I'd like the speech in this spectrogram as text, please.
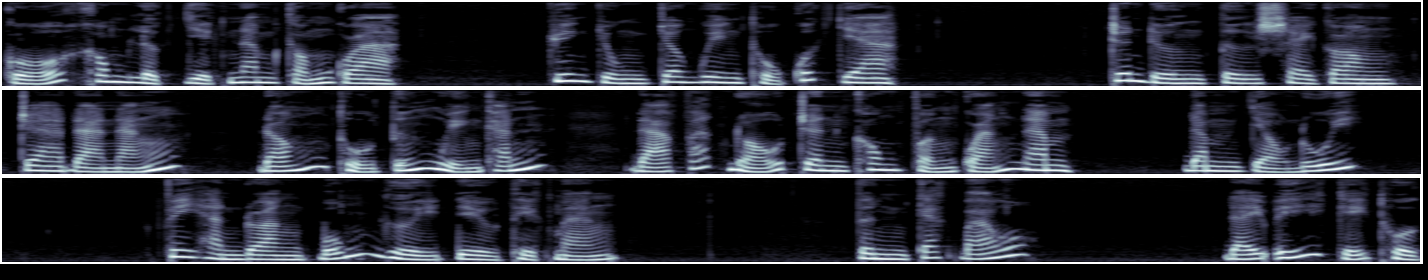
của không lực Việt Nam Cộng Hòa chuyên dùng cho nguyên thủ quốc gia. Trên đường từ Sài Gòn ra Đà Nẵng đón Thủ tướng Nguyễn Khánh đã phát nổ trên không phận Quảng Nam, đâm vào núi phi hành đoàn bốn người đều thiệt mạng. Tin các báo Đại úy kỹ thuật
